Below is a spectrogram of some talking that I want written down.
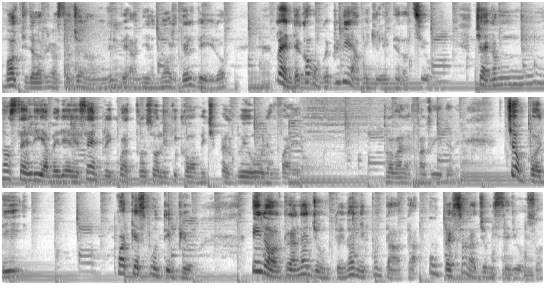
molti della prima stagione a onore del vero, rende comunque più dinamiche le interazioni. Cioè non, non stai lì a vedere sempre i quattro soliti comici per due ore a fare provare a far ridere. C'è un po' di qualche spunto in più. Inoltre hanno aggiunto in ogni puntata un personaggio misterioso,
